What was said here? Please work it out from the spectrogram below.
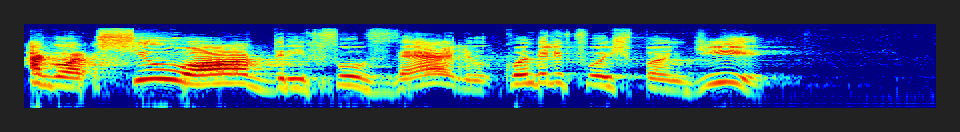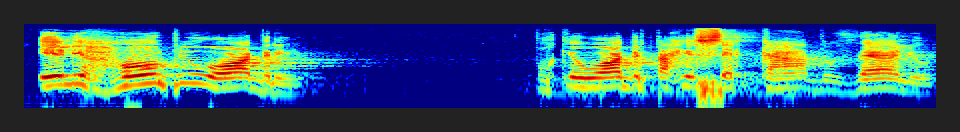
Agora, se o odre for velho, quando ele for expandir, ele rompe o odre. Porque o odre está ressecado, velho.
